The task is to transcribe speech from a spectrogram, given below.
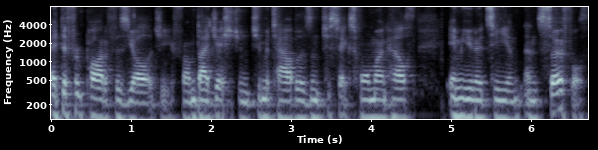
a different part of physiology, from digestion to metabolism to sex hormone health, immunity, and, and so forth.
